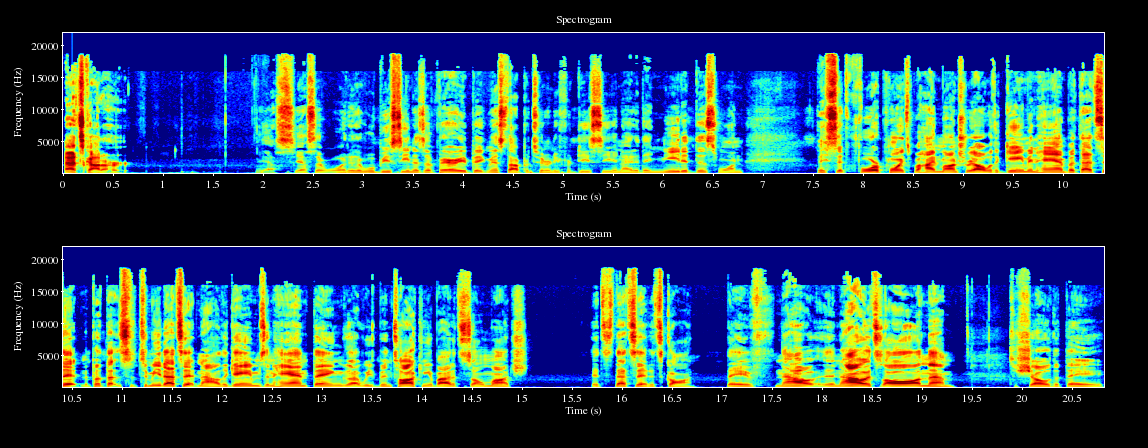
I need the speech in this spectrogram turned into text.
That's got to hurt. Yes, yes, it would. It will be seen as a very big missed opportunity for DC United. They needed this one. They sit four points behind Montreal with a game in hand, but that's it. But that's to me, that's it now. The games in hand thing that we've been talking about it so much, it's that's it. It's gone. They've now now it's all on them to show that they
